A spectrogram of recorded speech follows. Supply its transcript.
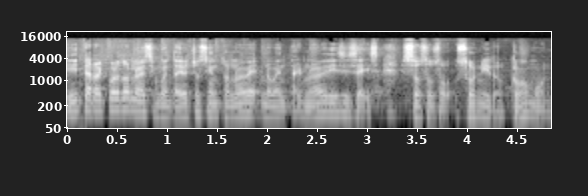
Y te recuerdo 958 109 9916. So, so, so, sonido Común.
